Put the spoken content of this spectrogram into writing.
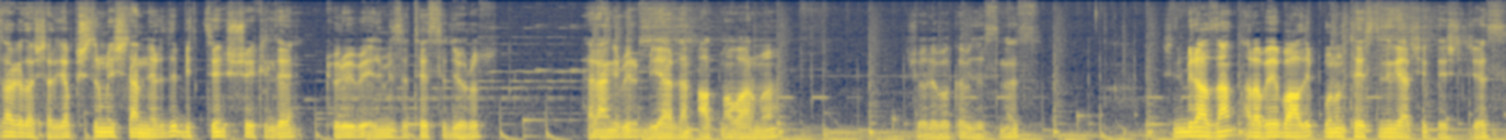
Evet arkadaşlar yapıştırma işlemleri de bitti. Şu şekilde körüğü bir elimizle test ediyoruz. Herhangi bir bir yerden atma var mı? Şöyle bakabilirsiniz. Şimdi birazdan arabaya bağlayıp bunun testini gerçekleştireceğiz.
